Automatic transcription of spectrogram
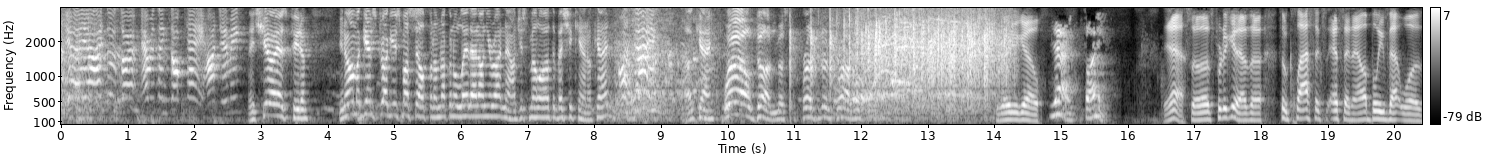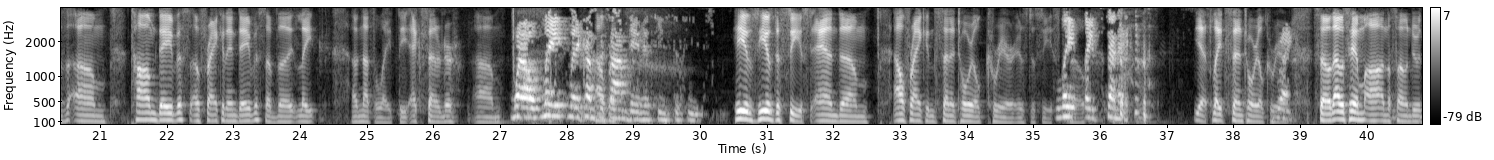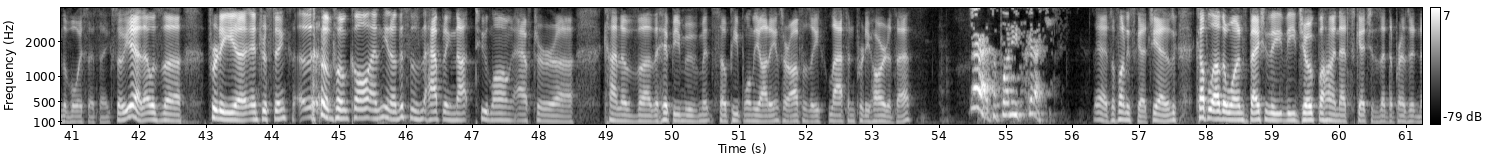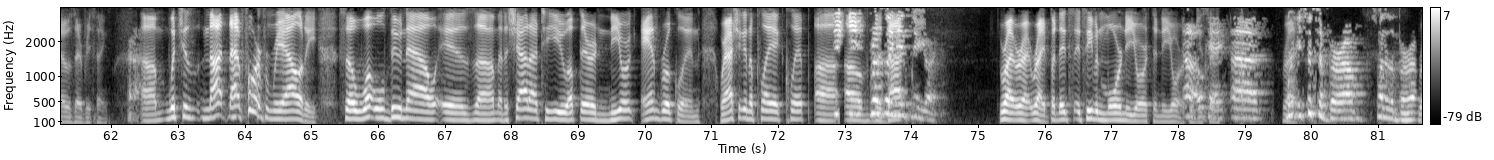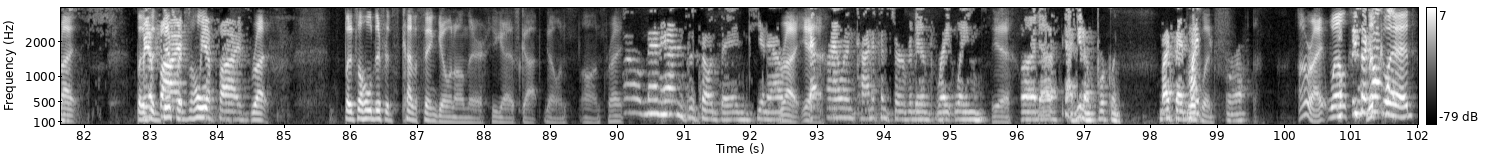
Yeah, yeah, I do, sir. Everything's okay, huh, Jimmy? It sure is, Peter. You know, I'm against drug use myself, but I'm not going to lay that on you right now. Just mellow out the best you can, okay? Okay. Okay. Well done, Mr. President. Bravo. So there you go. Yeah, funny. Yeah, so that's pretty good. That was a some classics SNL. I believe that was um, Tom Davis of Franken and Davis of the late, uh, not the late, the ex senator. Um, Well, late when it comes to Tom Davis, he's deceased. he is he is deceased, and um, Al Franken's senatorial career is deceased. Late, so- late senator. Yes, late senatorial career. Right. So that was him uh, on the phone doing the voice, I think. So yeah, that was uh, pretty uh, interesting uh, phone call, and you know this is happening not too long after uh, kind of uh, the hippie movement. So people in the audience are obviously laughing pretty hard at that. yeah, it's a funny sketch. Yeah, it's a funny sketch. Yeah, there's a couple other ones, but actually the, the joke behind that sketch is that the president knows everything. Um, which is not that far from reality. So what we'll do now is, um, and a shout out to you up there in New York and Brooklyn. We're actually going to play a clip uh, of the Brooklyn doc- is New York. right, right, right. But it's it's even more New York than New York. Oh, okay. Uh, Right. It's just a borough. It's one of the boroughs. Right. But We it's a five. different it's a whole We have five. Right. But it's a whole different kind of thing going on there. You guys got going on, right? Well, Manhattan's its own thing, you know. Right, yeah. Staten Island, kind of conservative, right wing, Yeah. but uh, yeah, you know, Brooklyn. My favorite. Brooklyn. My. All right. Well, let's go ahead.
